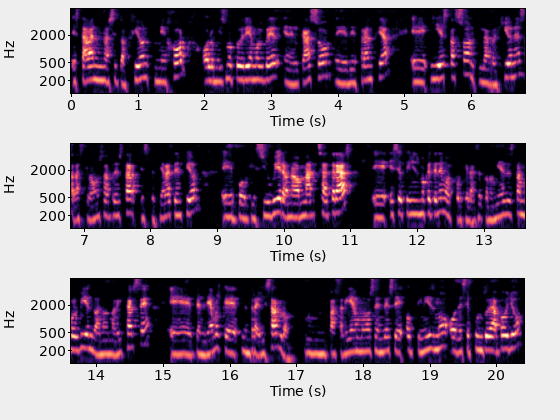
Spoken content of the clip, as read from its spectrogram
estaban en una situación mejor, o lo mismo podríamos ver en el caso eh, de Francia. Eh, y estas son las regiones a las que vamos a prestar especial atención, eh, porque si hubiera una marcha atrás, ese optimismo que tenemos, porque las economías están volviendo a normalizarse, eh, tendríamos que revisarlo. Mm, pasaríamos en de ese optimismo o de ese punto de apoyo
